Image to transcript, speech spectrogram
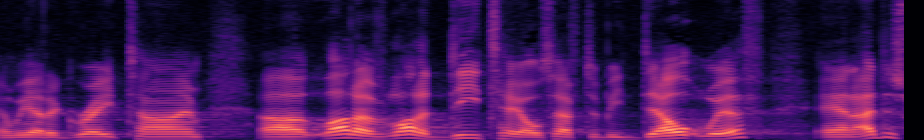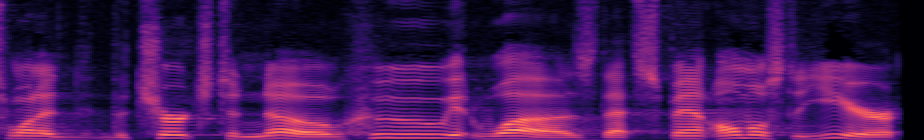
and we had a great time. Uh, a, lot of, a lot of details have to be dealt with, and I just wanted the church to know who it was that spent almost a year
